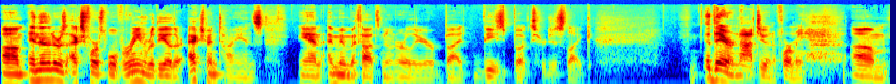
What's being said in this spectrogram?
Um, and then there was X Force Wolverine, where the other X Men tie ins. And I made my thoughts known earlier, but these books are just like, they are not doing it for me. Um,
